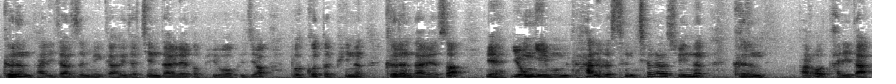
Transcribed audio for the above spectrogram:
그런 달이지 않습니까? 그죠? 진달래도 피고, 그죠? 벚꽃도 피는 그런 달에서, 예, 용이 뭡니까? 하늘을 승천할 수 있는 그런 바로 달이다.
